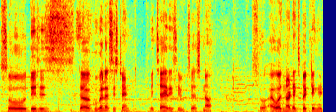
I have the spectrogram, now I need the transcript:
So this is the Google Assistant which I received just now. So I was not expecting it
